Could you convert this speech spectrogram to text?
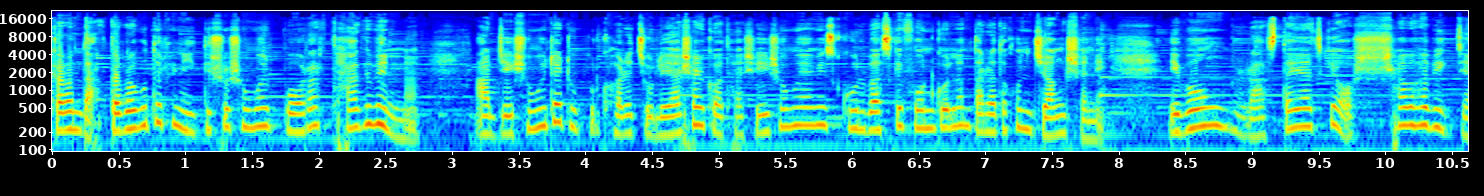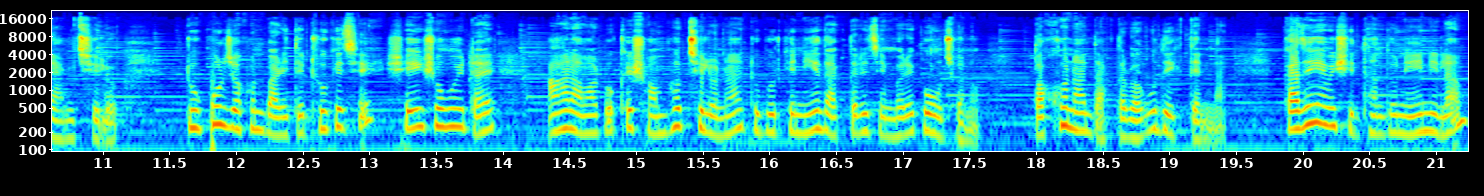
কারণ ডাক্তারবাবু তো একটা নির্দিষ্ট সময়ের পর আর থাকবেন না। আর যে সময়টা টুপুর ঘরে চলে আসার কথা, সেই সময় আমি স্কুল বাসকে ফোন করলাম, তারা তখন জাংশনে। এবং রাস্তায় আজকে অস্বাভাবিক জ্যাম ছিল। টুপুর যখন বাড়িতে ঢুকেছে, সেই সময়টায় আর আমার পক্ষে সম্ভব ছিল না টুপুরকে নিয়ে ডাক্তারের চেম্বারে পৌঁছানো। তখন আর ডাক্তারবাবু দেখতেন না। কাজেই আমি সিদ্ধান্ত নিয়ে নিলাম,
